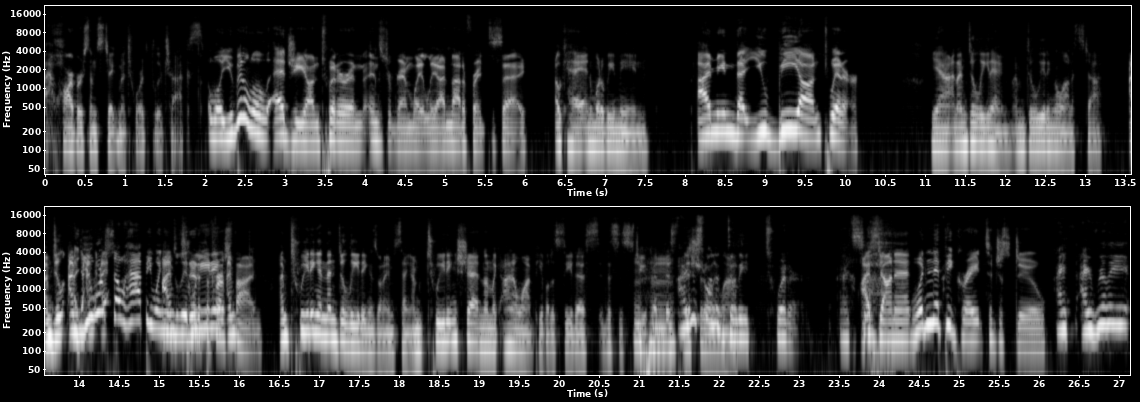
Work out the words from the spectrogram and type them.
harbor some stigma towards blue checks. Well, you've been a little edgy on Twitter and Instagram lately. I'm not afraid to say. Okay, and what do we mean? I mean that you be on Twitter. Yeah, and I'm deleting. I'm deleting a lot of stuff. I'm. Del- I'm uh, you I'm- were I- so happy when you I'm deleted it the 1st I'm- time. I'm tweeting and then deleting is what I'm saying. I'm tweeting shit and I'm like, I don't want people to see this. This is stupid. Mm-hmm. This, I this just should only want to last. delete Twitter. It's I've done it. Wouldn't it be great to just do? I I really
